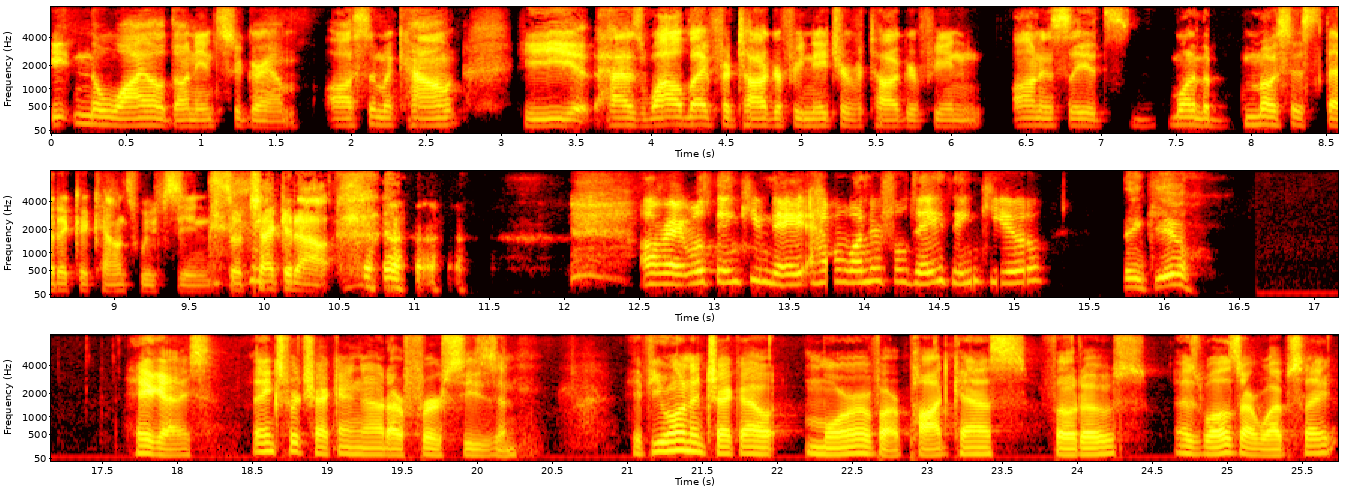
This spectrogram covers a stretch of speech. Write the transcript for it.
Nate in the Wild on Instagram. Awesome account. He has wildlife photography, nature photography, and honestly, it's one of the most aesthetic accounts we've seen. So check it out. All right. Well, thank you, Nate. Have a wonderful day. Thank you. Thank you. Hey, guys. Thanks for checking out our first season. If you want to check out more of our podcasts, photos, as well as our website,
